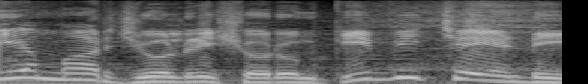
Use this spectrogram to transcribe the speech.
CMR jewellery షోరూమ్కి విచ్చేయండి.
